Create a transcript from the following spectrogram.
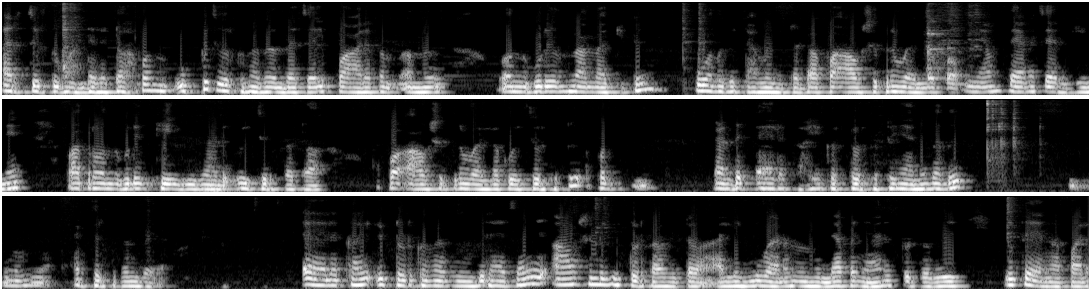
അരച്ചെടുത്ത് കൊണ്ടുവരാം കേട്ടോ. അപ്പം ഉപ്പ് ചേർക്കുന്നത് എന്താ വെച്ചാൽ പാലൊക്കെ ഒന്ന് ഒന്നുകൂടി ഒന്ന് നന്നാക്കിയിട്ട് പോന്ന് കിട്ടാൻ വേണ്ടിയിട്ടോ അപ്പോൾ ആവശ്യത്തിന് വെള്ളം ഇപ്പം ഞാൻ തേങ്ങ ചിരകിനെ പാത്രം ഒന്നുകൂടി കേൾക്കാണ്ട് ഒഴിച്ചെടുക്കട്ടോ അപ്പോൾ ആവശ്യത്തിന് വെള്ളമൊക്കെ ഒഴിച്ചെടുത്തിട്ട് അപ്പം രണ്ട് ഏലക്കായൊക്കെ ഇട്ടെടുത്തിട്ട് ഞാനിതത് അരച്ചെടുത്തിട്ടുണ്ട് ഏലക്കായ ഇട്ടുകൊടുക്കുന്നത് എന്തിനാച്ചാൽ ആവശ്യമുണ്ടെങ്കിൽ ഇട്ടുകൊടുക്കാൻ കിട്ടും അല്ലെങ്കിൽ വേണമെന്നൊന്നുമില്ല അപ്പം ഞാൻ ഇട്ടിട്ടത് ഈ തേങ്ങാപ്പാൽ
